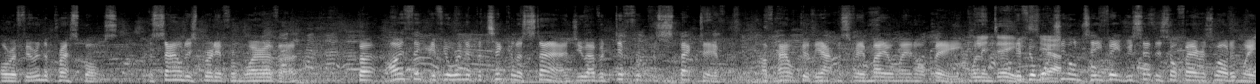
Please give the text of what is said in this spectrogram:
or if you're in the press box, the sound is brilliant from wherever. But I think if you're in a particular stand, you have a different perspective of how good the atmosphere may or may not be. Well, indeed, If you're yeah. watching on TV, we said this off air as well, didn't we?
